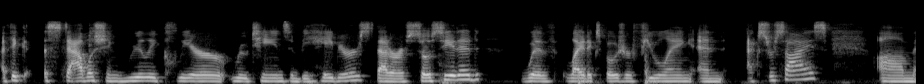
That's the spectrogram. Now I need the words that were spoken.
I think establishing really clear routines and behaviors that are associated with light exposure, fueling, and exercise um,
